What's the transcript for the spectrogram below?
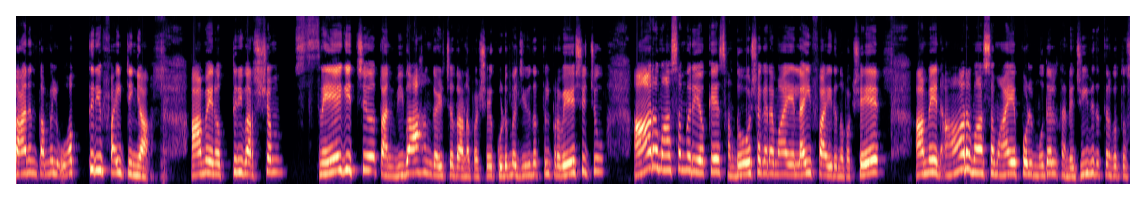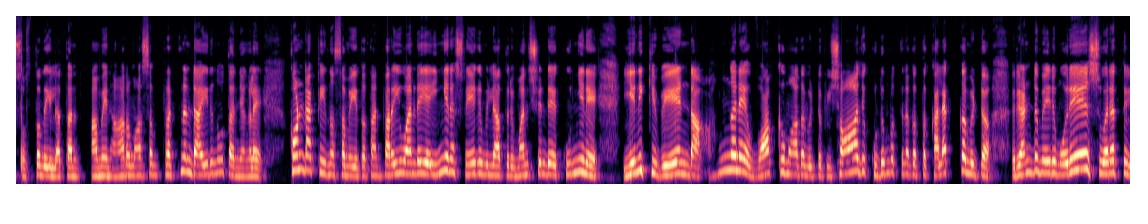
താനും തമ്മിൽ ഒത്തിരി ഫൈറ്റിംഗ് ആമേൻ ഒത്തിരി വർഷം സ്നേഹിച്ച് താൻ വിവാഹം കഴിച്ചതാണ്. പക്ഷേ കുടുംബ ജീവിതത്തിൽ പ്രവേശിച്ചു. ആറ് മാസം വരെയൊക്കെ സന്തോഷകരമായ ലൈഫായിരുന്നു പക്ഷേ ആമേൻ ആറ് മാസം ആയപ്പോൾ മുതൽ തന്റെ ജീവിതത്തിനകത്ത് സ്വസ്ഥതയില്ല. താൻ ആമേൻ ആറ് മാസം പ്രഗ്നന്റ് ആയിരുന്നു. താൻ ഞങ്ങളെ കോണ്ടാക്ട് ചെയ്യുന്ന സമയത്ത് താൻ പറയുവാനിടയെ ഇങ്ങനെ സ്നേഹമില്ലാത്തൊരു മനുഷ്യന്റെ കുഞ്ഞിനെ എനിക്ക് വേണ്ട. അങ്ങനെ വാക്കുമാത വിട്ട് പിശാജ് കുടുംബത്തിനകത്ത് കലക്കമിട്ട് രണ്ടുപേരും ഒരേ സ്വരത്തിൽ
